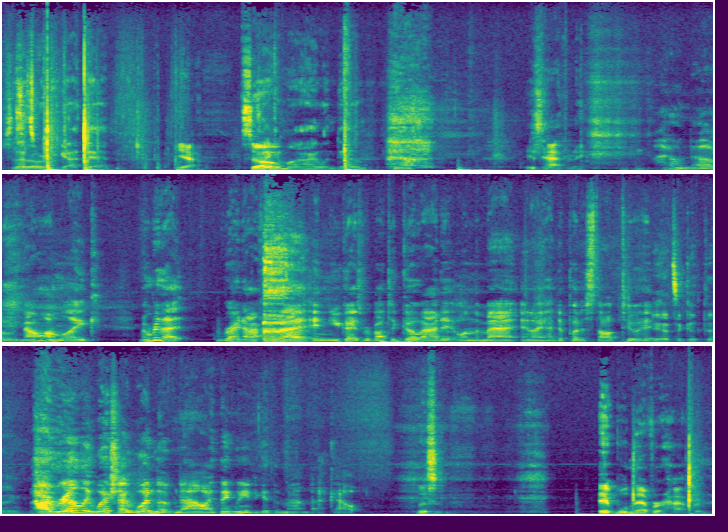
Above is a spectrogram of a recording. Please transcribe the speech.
So that's So- where you got that. Yeah. So Taking So my island down. Yeah. it's happening. I don't know. Now I'm like, remember that right after that, and you guys were about to go at it on the mat, and I had to put a stop to it. Yeah, it's a good thing. I really wish I wouldn't have. Now I think we need to get the mat back out. Listen, it will never happen.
